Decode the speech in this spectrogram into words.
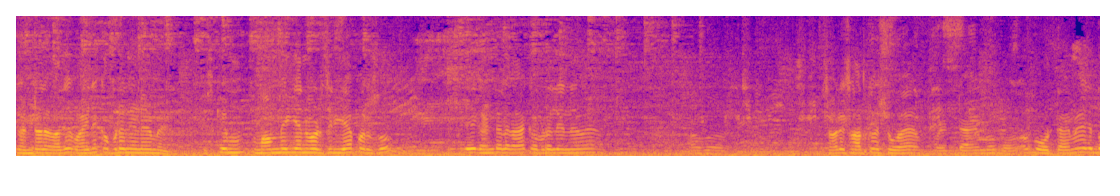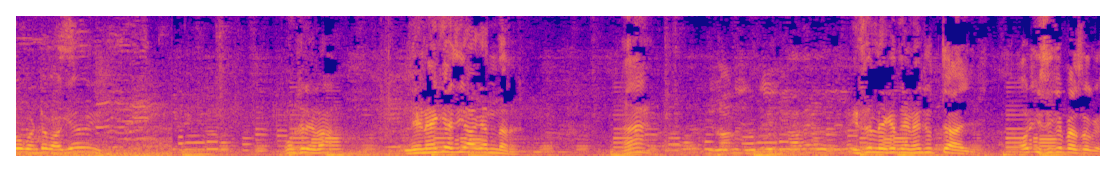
एक घंटा लगा दिया। भाई ने कपड़े लेने में इसके मामे की एनिवर्सरी है परसों। एक घंटा लगाया कपड़े लेने में। अब साढ़े सात का शो है। टाइम बहुत। बहुत टाइम है। दो घंटे भाग गया अभी। कौन से ले रहा? लेना है कि ऐसे आगे अंदर? हैं? इसे लेके देने जूते आज। और इसी के पैसों के।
